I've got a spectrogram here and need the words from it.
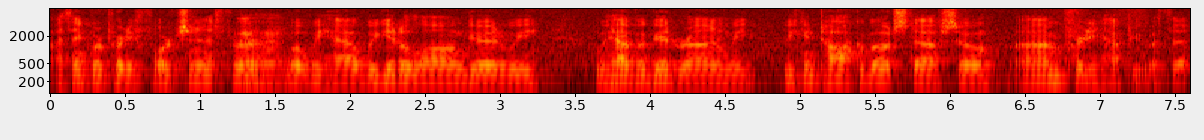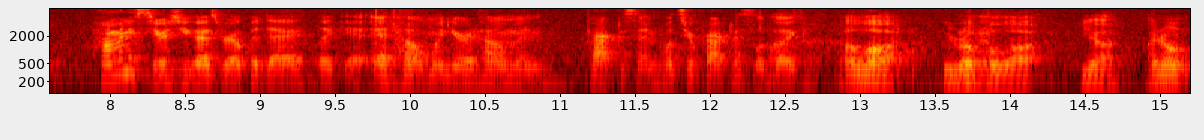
I think we're pretty fortunate for Mhm. what we have. We get along good. We we have a good run. We we can talk about stuff. So I'm pretty happy with it. How many steers do you guys rope a day? Like at home when you're at home and practicing? What's your practice look like? A lot. We rope Mhm. a lot. Yeah. I don't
